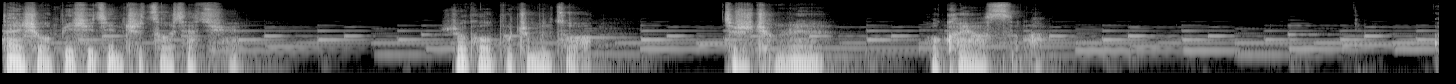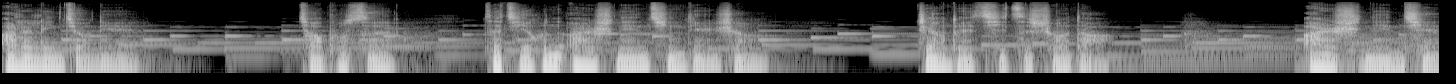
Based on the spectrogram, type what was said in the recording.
但是我必须坚持做下去。如果我不这么做，就是承认我快要死了。二零零九年，乔布斯在结婚二十年庆典上，这样对妻子说道：“二十年前，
